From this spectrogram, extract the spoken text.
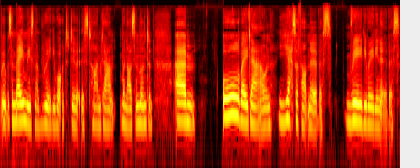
it was the main reason I really wanted to do it this time down when I was in London. Um, all the way down, yes, I felt nervous, really, really nervous.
